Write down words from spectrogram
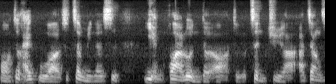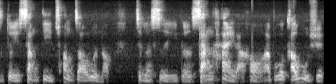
哦，这骸骨啊是证明的是演化论的啊这个证据啊啊，这样子对于上帝创造论哦。这个是一个伤害，然后啊，不过考古学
